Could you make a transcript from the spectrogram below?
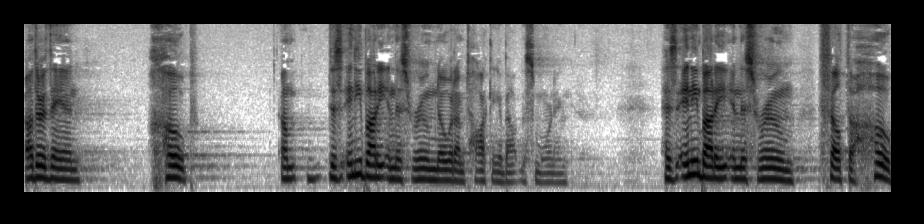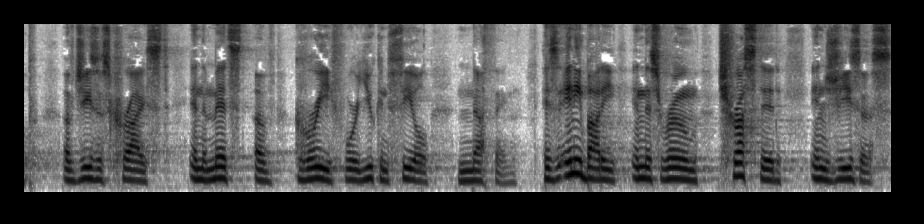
other than hope. Um, does anybody in this room know what I'm talking about this morning? Has anybody in this room felt the hope of Jesus Christ in the midst of grief where you can feel nothing? Has anybody in this room trusted in Jesus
